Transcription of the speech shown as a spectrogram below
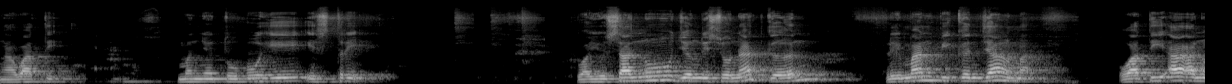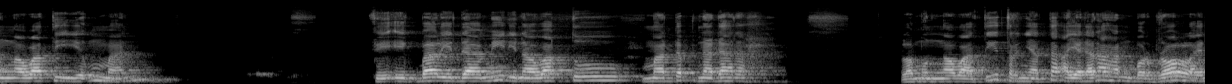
ngawati. Menyetubuhi istri. Wayusanu jeung disunatkeun liman pikeun jalma. Watia anu ngawati ieu eman. Fi iqbali dami dina waktu madepna darah lamun ngawati ternyata ayah darahan borbrol ayah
